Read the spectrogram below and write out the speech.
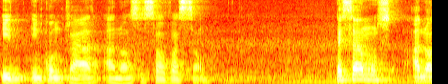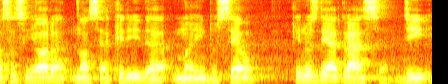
e encontrar a nossa salvação. Peçamos a Nossa Senhora, nossa querida Mãe do Céu, que nos dê a graça de,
